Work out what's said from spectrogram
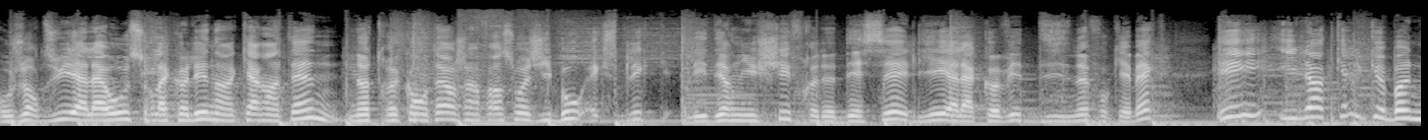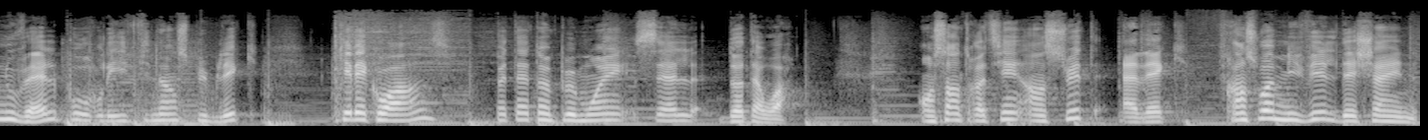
Aujourd'hui, à la haut sur la colline en quarantaine, notre compteur Jean-François Gibault explique les derniers chiffres de décès liés à la COVID-19 au Québec et il a quelques bonnes nouvelles pour les finances publiques québécoises, peut-être un peu moins celles d'Ottawa. On s'entretient ensuite avec François Miville Deschênes,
